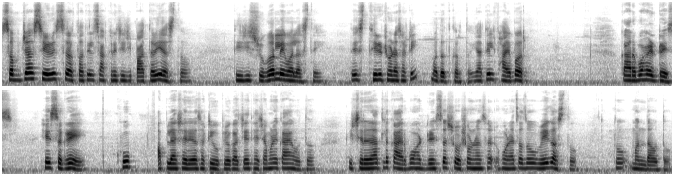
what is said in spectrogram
सब्जा सीड्स रक्तातील साखरेची जी पातळी असतं ती जी शुगर लेवल असते ते स्थिर ठेवण्यासाठी मदत करतं. यातील फायबर कार्बोहायड्रेट्स हे सगळे खूप आपल्या शरीरासाठी उपयोगाचे आहेत. ह्याच्यामुळे काय होतं की शरीरातलं कार्बोहायड्रेट्सचं शोषण होण्याचा होण्याचा जो वेग असतो तो मंदावतो.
